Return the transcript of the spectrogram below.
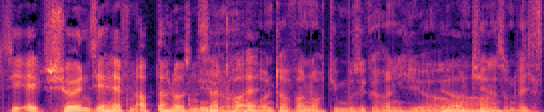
Sie, äh, schön, sie helfen Obdachlosen, ist ja, ja toll. Und da war noch die Musikerin hier ja. und jenes und welches.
